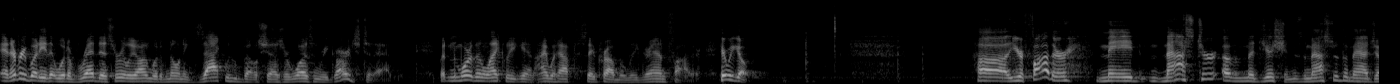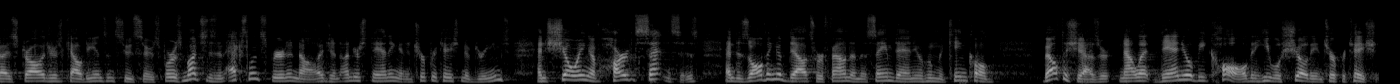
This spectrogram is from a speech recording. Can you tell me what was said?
and everybody that would have read this early on would have known exactly who Belshazzar was in regards to that. But more than likely, again, I would have to say probably grandfather. Here we go. Uh, your father made master of magicians, the master of the magi, astrologers, Chaldeans, and soothsayers, for as much as an excellent spirit of knowledge and understanding and interpretation of dreams and showing of hard sentences and dissolving of doubts were found in the same Daniel, whom the king called Belteshazzar. Now let Daniel be called, and he will show the interpretation.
